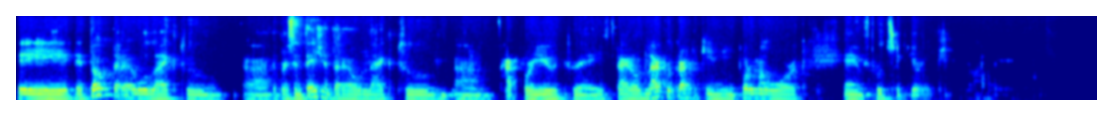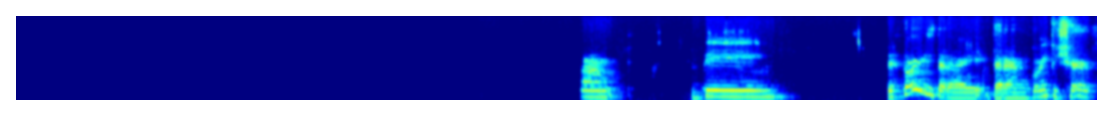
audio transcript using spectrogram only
The, the talk that I would like to, uh, the presentation that I would like to um, have for you today is titled Narco-Trafficking, Informal Work, and Food Security. Um, the the stories that I that I'm going to share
